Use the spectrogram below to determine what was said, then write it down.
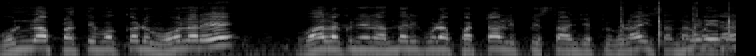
ఉన్న ప్రతి ఒక్కడు ఓనరే. వాళ్ళకు నేను అందరికి కూడా పట్టాలు ఇప్పిస్తా అని చెప్పి కూడా ఈ సందర్భంగా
